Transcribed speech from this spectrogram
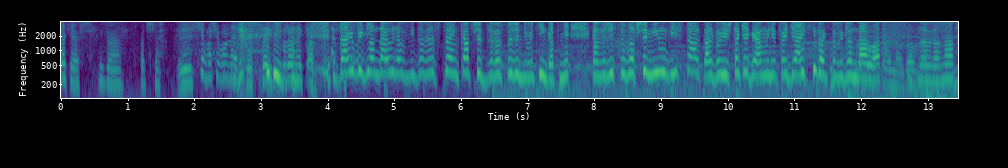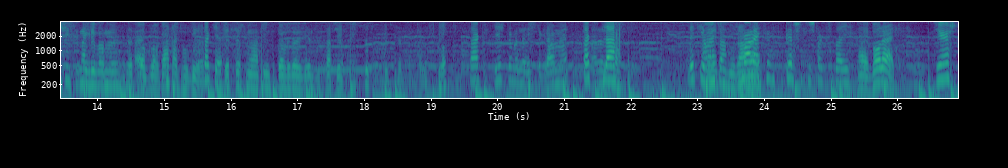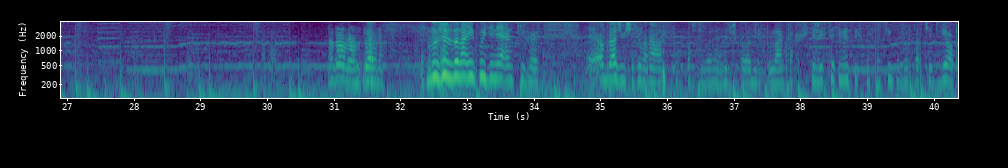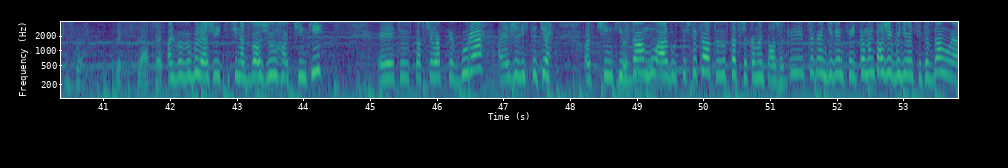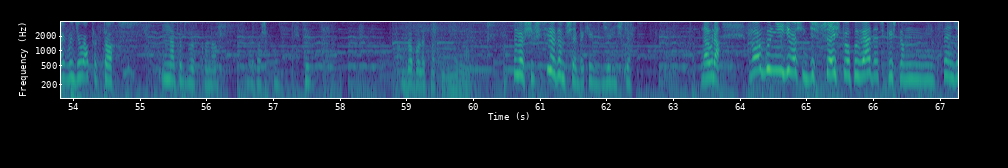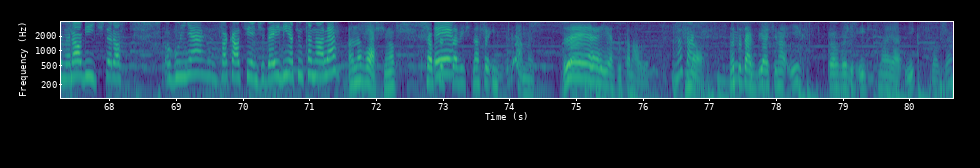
Tak jest, widzę, patrzcie. Y, Siema, siemaneczko, z tej strony Kasia. Tak wygląda u nas widzowie scenka przed rozpoczęciem odcinka, to nie? Kamerzysta zawsze mi mówi start, albo już takiego ja mu nie powiedziałem i tak to wyglądało. No, no, dobra. Dobra, no. Dzisiaj sobie nagrywamy letko vloga, tak w ogóle. Tak jest. Jesteśmy na tym Discovery, więc zostawcie subskrypcję do koleżku. Tak, to będą Instagramy. tak w ale tle. co? Lecimy, co? przedłużamy. Po pierwsze coś tak stoi. Ej, Bolek. Wiesz? No dobra, no to... Dobra. Może za nami pójdzie, nie wiem, cicho jest. E, obraził się chyba na nas. Patrzcie, ładna dróżka, ładna polanka. Jeżeli chcecie więcej z tych odcinków, zostawcie dwie łapki w górę. Jakiś lasek. Albo w ogóle, jeżeli chcecie na dworzu odcinki, y, to zostawcie łapkę w górę, a jeżeli chcecie odcinki w domu albo coś takiego, to zostawcie komentarze. I czego będzie więcej komentarzy, jak będzie więcej to w domu, a jak będzie łapek to na podwórku, no. Na waszą chcę. Chyba Bolek nas nie ryje. No właśnie, przed chwilą tam przebieg, jak widzieliście. Dobra, my ogólnie idziemy właśnie gdzieś przejść, poopowiadać, jakieś tam, co będziemy robić teraz ogólnie w wakacje, będzie daily na tym kanale. A no właśnie, no trzeba E. przedstawić nasze Instagramy. Eee, Jezu, kanały. No tak, No. no to tak, wbijajcie na X, Discovery X, Maja X, dobrze?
